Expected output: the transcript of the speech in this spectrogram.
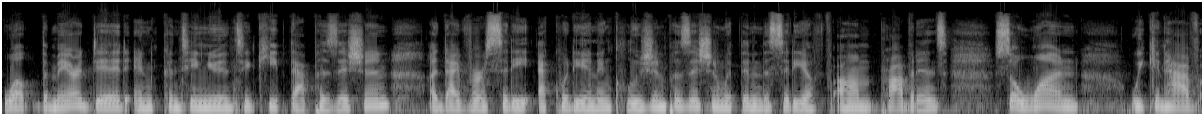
well, the mayor did and continuing to keep that position, a diversity, equity, and inclusion position within the city of um, Providence. So one, we can have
